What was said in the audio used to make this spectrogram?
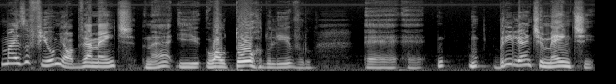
Mas o filme, obviamente, né, e o autor do livro é, é, brilhantemente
